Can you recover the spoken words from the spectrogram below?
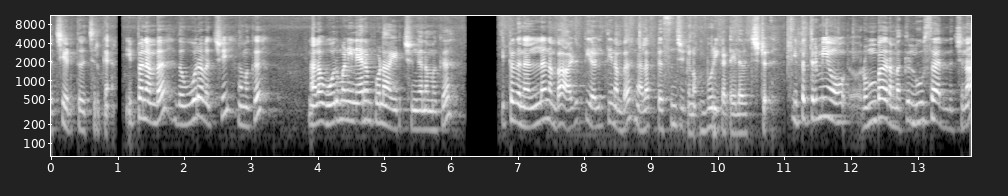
வச்சு எடுத்து வச்சுருக்கேன். இப்போ நம்ம இதை ஊற வச்சு நமக்கு நல்லா ஒரு மணி நேரம் போல் ஆயிடுச்சுங்க நமக்கு. இப்போ இதை நல்லா நம்ம அழுத்தி அழுத்தி நம்ம நல்லா பிசைஞ்சிக்கணும் பூரி கட்டையில் வச்சுட்டு. இப்போ திரும்பியும் ரொம்ப நமக்கு லூஸாக இருந்துச்சுன்னா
